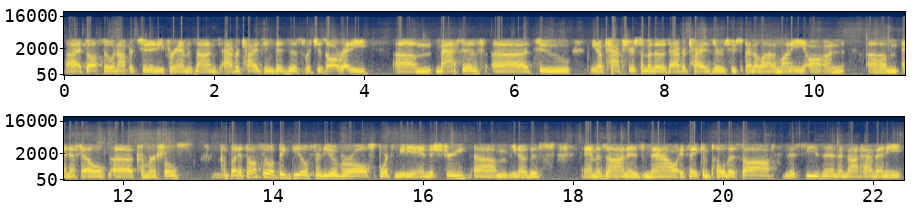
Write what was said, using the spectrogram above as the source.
Uh, it's also an opportunity for Amazon's advertising business, which is already um, massive uh, to you know capture some of those advertisers who spend a lot of money on um, NFL uh, commercials. But it's also a big deal for the overall sports media industry. Um, you know, this Amazon is now, if they can pull this off this season and not have any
